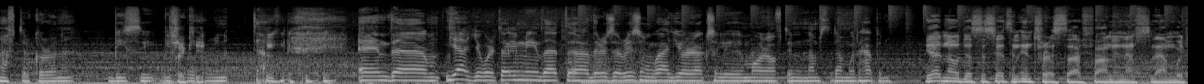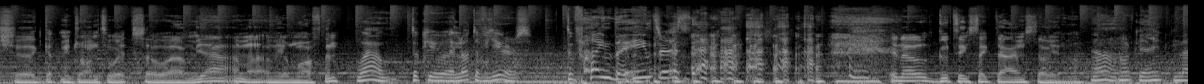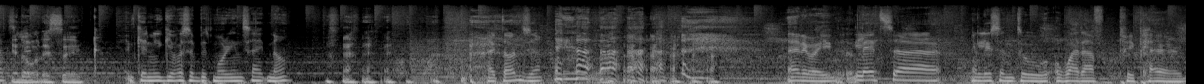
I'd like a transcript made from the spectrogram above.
after Corona, BC. Corona. And um, yeah, you were telling me that uh, there is a reason why you're actually more often in Amsterdam. What happened? yeah, no, there's a certain interest I found in Amsterdam which uh, got me drawn to it. So um, yeah, I'm, uh, I'm here more often. Wow, took you a lot of years to find the interest. You know, good things take time. So you know, oh, okay. That's you know good. what they say. Can you give us a bit more insight? No? I told you. anyway, let's uh, listen to what I've prepared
